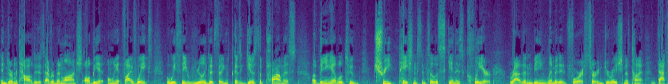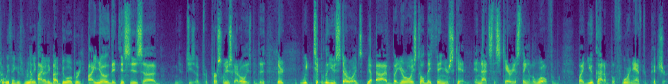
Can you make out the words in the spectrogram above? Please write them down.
in dermatology that's ever been launched, albeit only at five weeks. But we see really good things because it gives the promise of being able to treat patients until the skin is clear rather than being limited for a certain duration of time. That's what we think is really Now, I- exciting about Duobrii. I know that this is, uh, you know, geez, uh, for personal use, I got all these, but they're, we typically use steroids, Yep. uh, but you're always told they thin your skin, and that's the scariest thing in the world. From, but you got a before and after picture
